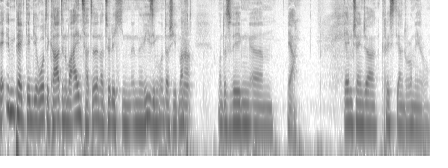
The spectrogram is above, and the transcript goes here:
der Impact, den die rote Karte Nummer 1 hatte, natürlich einen, einen riesigen Unterschied macht. Ja. Und deswegen, ähm, ja, Gamechanger Christian Romero.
